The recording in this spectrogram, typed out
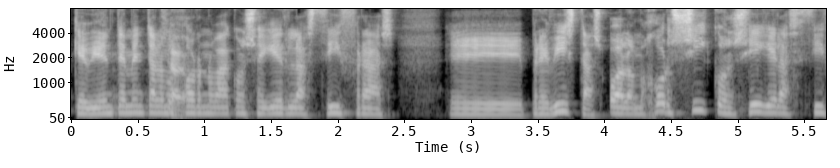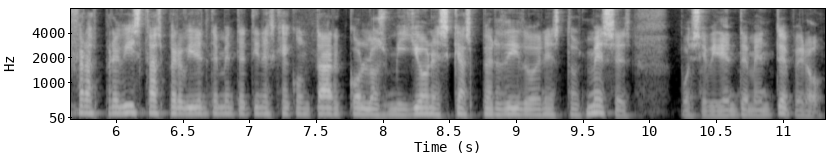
Que evidentemente a lo claro. mejor no va a conseguir las cifras eh, previstas. O a lo mejor sí consigue las cifras previstas, pero evidentemente tienes que contar con los millones que has perdido en estos meses. Pues evidentemente, pero,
